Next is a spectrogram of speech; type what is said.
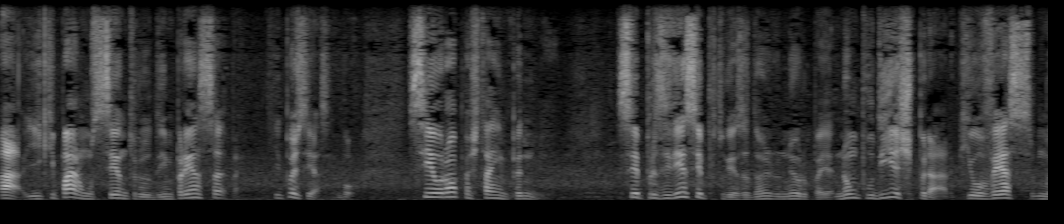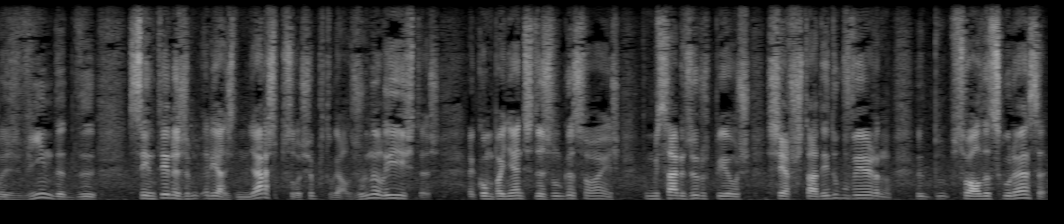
ah, e equiparam um centro de imprensa. Bem, e depois dizia assim: bom, se a Europa está em pandemia, se a presidência portuguesa da União Europeia não podia esperar que houvesse uma vinda de centenas, aliás, de milhares de pessoas a Portugal, jornalistas, acompanhantes das delegações, comissários europeus, chefes de Estado e do Governo, pessoal da segurança,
